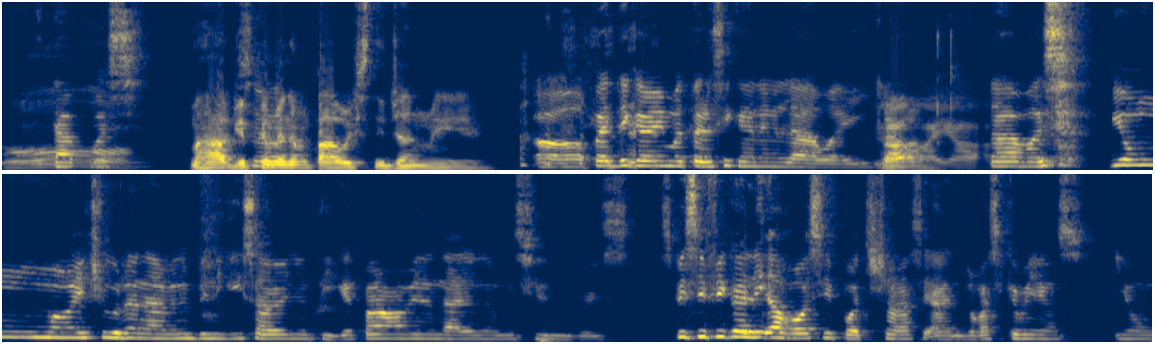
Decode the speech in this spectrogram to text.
Oh. Tapos, Mahagip So- kami ng pawis ni John Mayer. oo, pwede kami matalsikan ng laway. Laway, oo. Tapos, yung mga itsura namin nung binigay sa amin yung ticket, parang kami nanalo ng Miss Universe. Specifically ako, si Potch, tsaka si Andrew, kasi kami yung, yung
